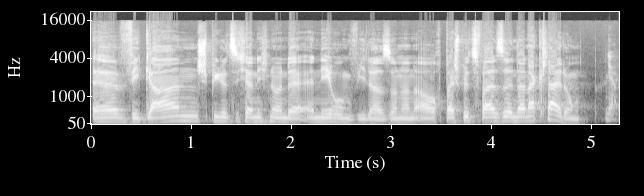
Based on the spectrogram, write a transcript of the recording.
Äh, vegan spiegelt sich ja nicht nur in der Ernährung wieder, sondern auch beispielsweise in deiner Kleidung. Ja.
